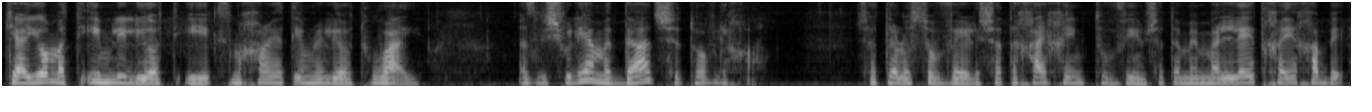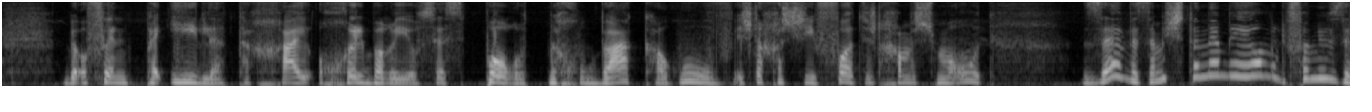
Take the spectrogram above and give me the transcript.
כי היום מתאים לי להיות X, מחר יתאים לי להיות Y. אז בשבילי המדד שטוב לך. שאתה לא סובל, שאתה חי חיים טובים, שאתה ממלא את חייך באופן פעיל, אתה חי, אוכל בריא, עושה ספורט, מחובק, אהוב, יש לך שאיפות, יש לך משמעות. זה, וזה משתנה מיום, לפעמים זה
